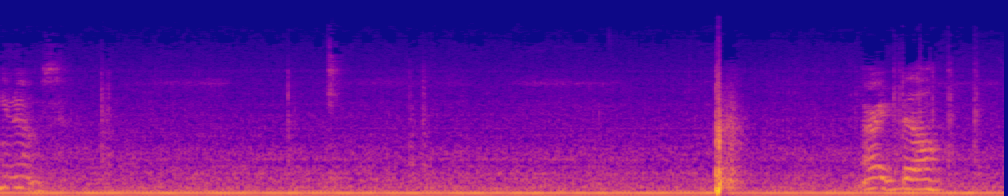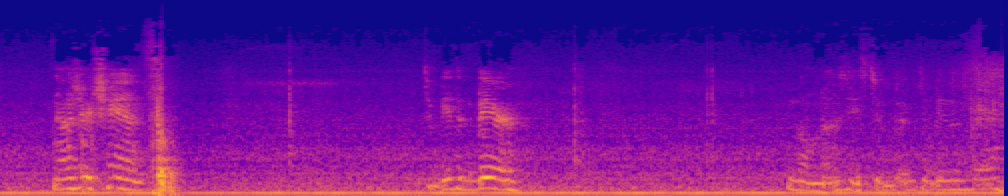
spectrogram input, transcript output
He knows. All right, Bill. Now's your chance to be the bear. Bill knows he's too big to be the bear.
